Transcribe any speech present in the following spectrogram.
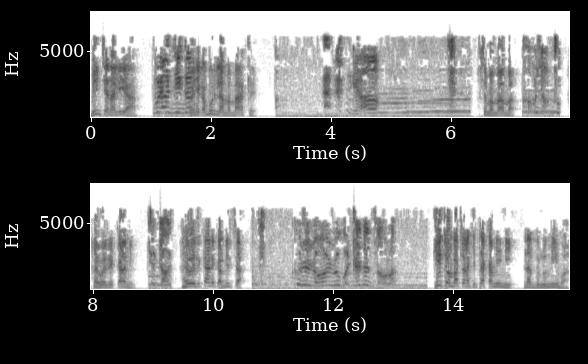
Binti analia. Kwenye kaburi la mama yake, sema mama, haiwezekani, haiwezekani kabisa. Kitu ambacho anakitaka mimi, nadhulumiwa.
